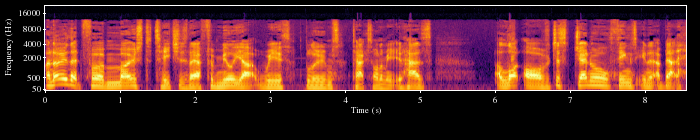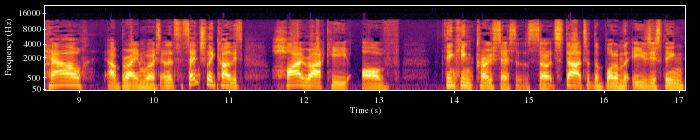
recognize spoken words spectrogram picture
I know that for most teachers, they are familiar with Bloom's taxonomy. It has a lot of just general things in it about how our brain works. And it's essentially kind of this hierarchy of thinking processes. So it starts at the bottom. The easiest thing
